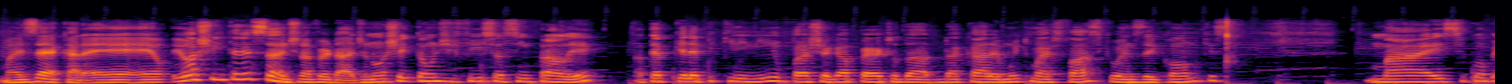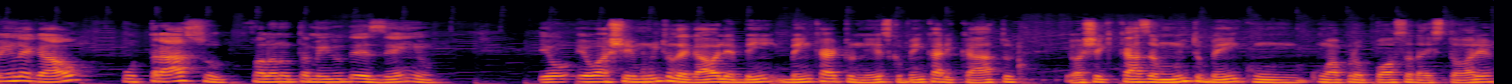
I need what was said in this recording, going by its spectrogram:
Mas é, cara, é, é, eu achei interessante, na verdade. Eu não achei tão difícil assim para ler. Até porque ele é pequenininho, para chegar perto da, da cara é muito mais fácil que o Wednesday Comics. Mas ficou bem legal. O traço, falando também do desenho, eu, eu achei muito legal. Ele é bem, bem cartunesco, bem caricato. Eu achei que casa muito bem com, com a proposta da história.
